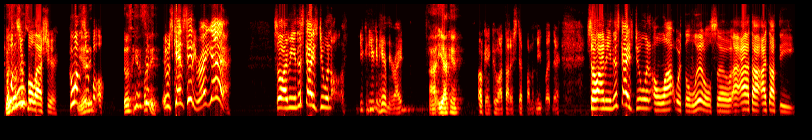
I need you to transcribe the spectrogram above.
Who Was won the Super Bowl last year? Who won the Yeah, Super Bowl? It was Kansas City. It was Kansas City, right? Yeah. So I mean, this guy's doing. You can you can hear me, right? Uh, yeah, I can. Okay, cool. I thought I stepped on the mute button there. So I mean, this guy's doing a lot with the little. So I, I thought I thought the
